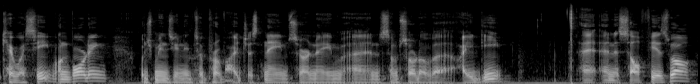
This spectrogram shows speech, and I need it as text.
KYC onboarding, which means you need to provide just name, surname, and some sort of a ID and a selfie as well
